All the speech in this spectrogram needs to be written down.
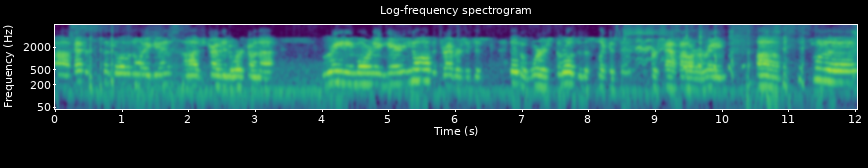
Uh, Patrick from Central Illinois again. Uh, just driving into work on a rainy morning here. You know, all the drivers are just, they're the worst. The roads are the slickest in the first half hour of rain. Um, just wanted to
